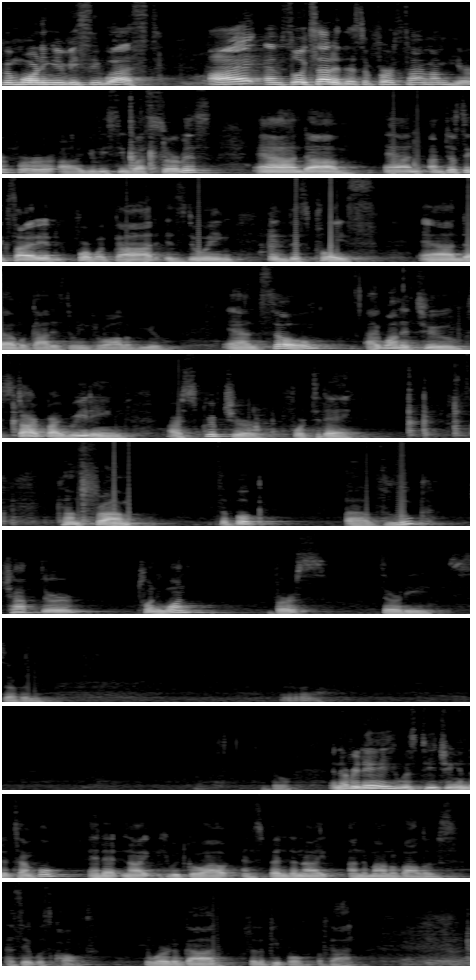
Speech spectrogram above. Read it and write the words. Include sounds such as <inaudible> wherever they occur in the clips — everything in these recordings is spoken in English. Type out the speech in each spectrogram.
Good morning, UVC West. I am so excited. This is the first time I'm here for uh, UVC West service, and, um, and I'm just excited for what God is doing in this place and uh, what God is doing through all of you. And so I wanted to start by reading our scripture for today. It comes from the book of Luke, chapter 21, verse 37. Uh, and every day he was teaching in the temple, and at night he would go out and spend the night on the Mount of Olives, as it was called. The word of God for the people of God.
